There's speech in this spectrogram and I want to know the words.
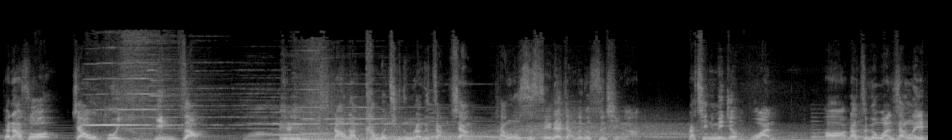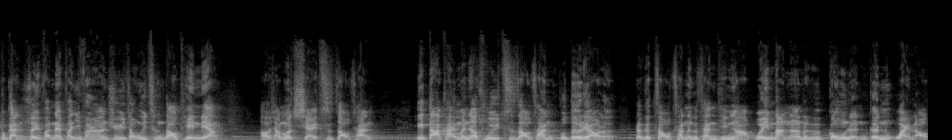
跟他说：“教我跪阴照，哇。”然后他看不清楚那个长相，想说是谁在讲这个事情啊？那心里面就很不安啊。那整个晚上呢也不敢睡，翻来翻去翻来翻去，终于撑到天亮，好想说起来吃早餐。一打开门要出去吃早餐，不得了了，那个早餐那个餐厅啊，围满了那个工人跟外劳，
